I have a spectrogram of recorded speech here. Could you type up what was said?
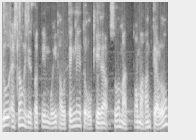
你 as long as 嗰啲梅頭頂咧就 OK 啦，所以我咪我咪肯掉咯。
